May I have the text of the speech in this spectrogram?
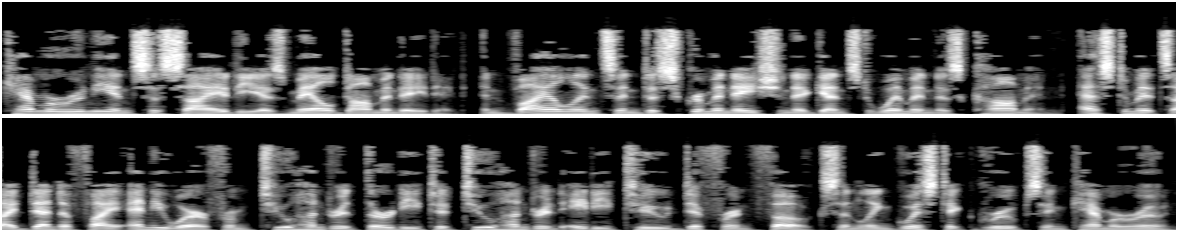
Cameroonian society is male dominated, and violence and discrimination against women is common. Estimates identify anywhere from 230 to 282 different folks and linguistic groups in Cameroon.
